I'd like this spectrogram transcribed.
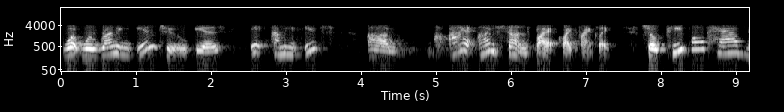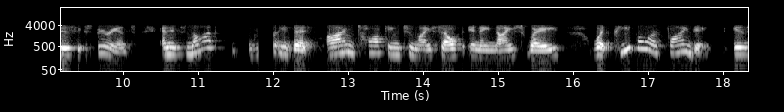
what we're running into is it, I mean, it's, um, I, I'm stunned by it, quite frankly. So people have this experience, and it's not really that I'm talking to myself in a nice way. What people are finding is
